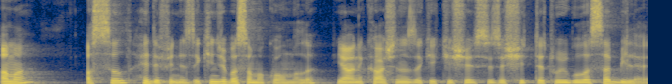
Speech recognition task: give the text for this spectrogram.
Ama asıl hedefiniz ikinci basamak olmalı. Yani karşınızdaki kişi size şiddet uygulasa bile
